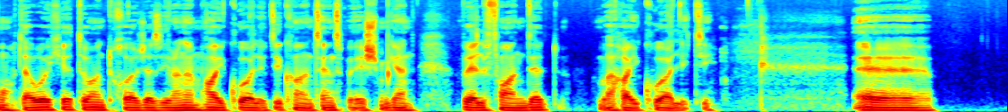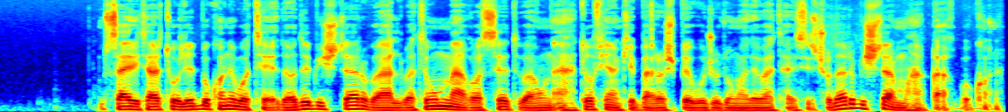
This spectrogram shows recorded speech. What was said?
محتوایی که اتفاقا تو خارج از ایران هم high quality content بهش میگن well funded و high quality سریعتر تولید بکنه با تعداد بیشتر و البته اون مقاصد و اون اهدافی هم که براش به وجود اومده و تأسیس شده رو بیشتر محقق بکنه.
